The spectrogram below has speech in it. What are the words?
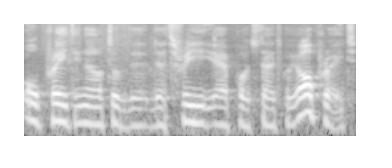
operating out of the, the three airports that we operate.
